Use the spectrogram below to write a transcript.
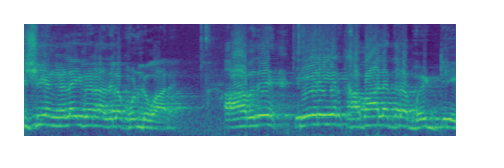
விஷயங்களை இவர் அதுல கொண்டு வார. அதாவது தேரையர் கபாலத்தை வெட்டி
